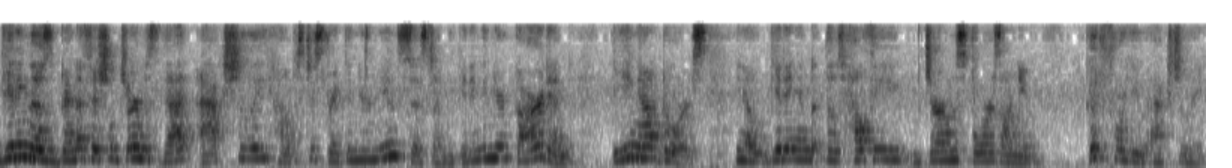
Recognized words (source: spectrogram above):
getting those beneficial germs that actually helps to strengthen your immune system, getting in your garden, being outdoors, you know, getting those healthy germ spores on you good for you actually.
